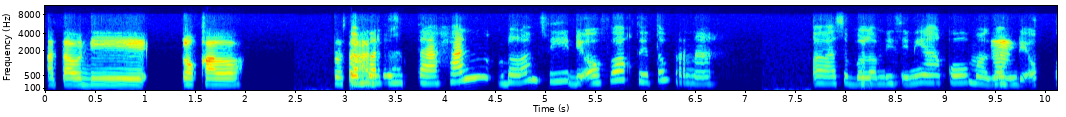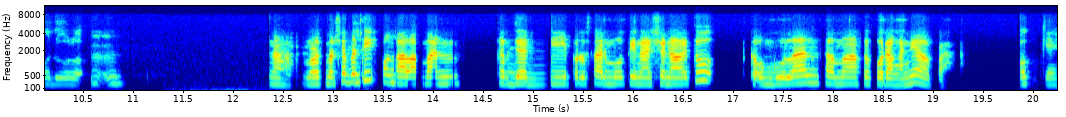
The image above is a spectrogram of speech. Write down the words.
Atau di lokal perusahaan? Pemerintahan belum sih. Di OVO waktu itu pernah. Uh, sebelum di sini aku magang hmm. di OVO dulu. Mm -mm. Nah, menurut Marsha berarti pengalaman kerja di perusahaan multinasional itu keunggulan sama kekurangannya apa? Oke. Okay.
